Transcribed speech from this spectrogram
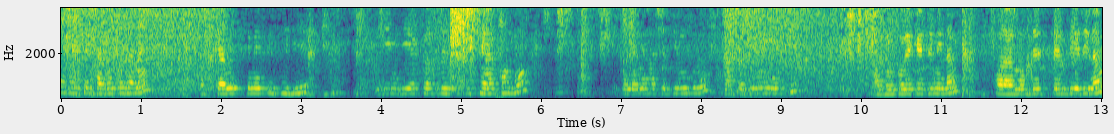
সবাইকে স্বাগত জানাই। আজকে আমি সিমের বিচি দিয়ে, ডিম দিয়ে একটা রেসিপি শেয়ার করব। এখানে আমি হাঁসের ডিমগুলো, কাঁচা ডিম নিয়েছি। আদর করে কেটে নিলাম। কড়ার মধ্যে তেল দিয়ে দিলাম,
